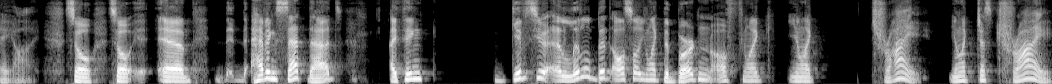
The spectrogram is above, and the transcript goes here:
AI. So, so uh, having said that, I think gives you a little bit also you know, like the burden of like you know like try you know like just try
